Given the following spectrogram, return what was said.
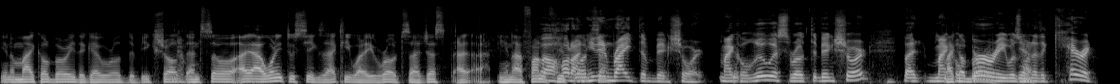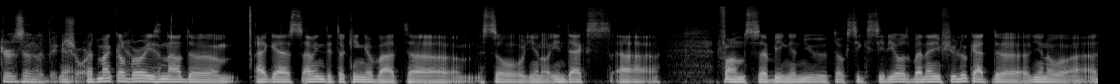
you know Michael Burry, the guy who wrote The Big Short, Yeah. and so I, I wanted to see exactly what he wrote. So I just, I, you know, I found a Well, hold on. He didn't write The Big Short. Michael Lewis wrote The Big Short, but Michael, Michael Burry, Burry, was yeah. one of the characters in The Big Yeah, Short. But Michael Burry is now the, um, I guess, I mean, they're talking about, um, so, you know, index uh, funds uh, being a new toxic CDOs. But then if you look at the, you know, uh,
